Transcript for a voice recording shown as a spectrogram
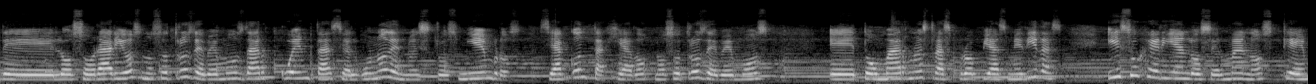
de los horarios, nosotros debemos dar cuenta si alguno de nuestros miembros se ha contagiado, nosotros debemos eh, tomar nuestras propias medidas y sugerían los hermanos que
